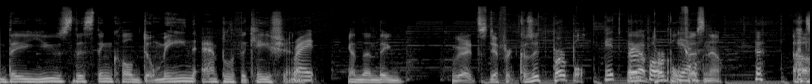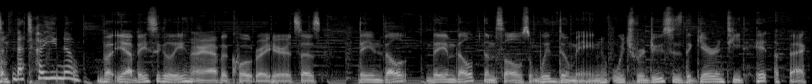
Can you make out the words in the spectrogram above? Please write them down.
they use this thing called domain amplification. Right. And then they, it's different because it's purple. It's They got purple. purple yeah. fist now. That's, Um, that's how you know. But yeah, basically, I have a quote right here. It says, "They envelop they envelop themselves with domain, which reduces the guaranteed hit effect,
